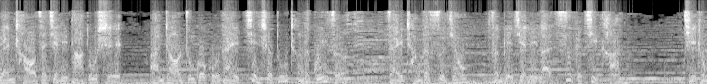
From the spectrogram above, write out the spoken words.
元朝在建立大都时，按照中国古代建设都城的规则，在城的四郊分别建立了四个祭坛，其中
